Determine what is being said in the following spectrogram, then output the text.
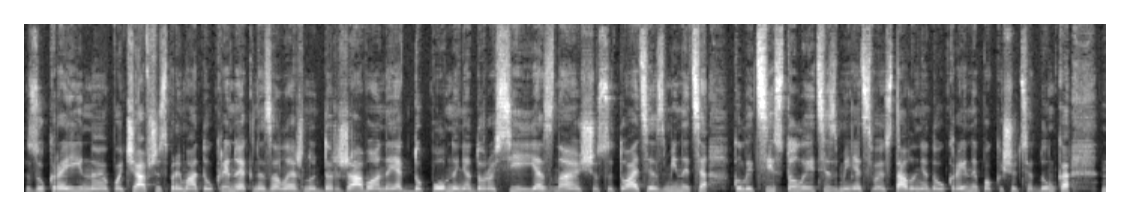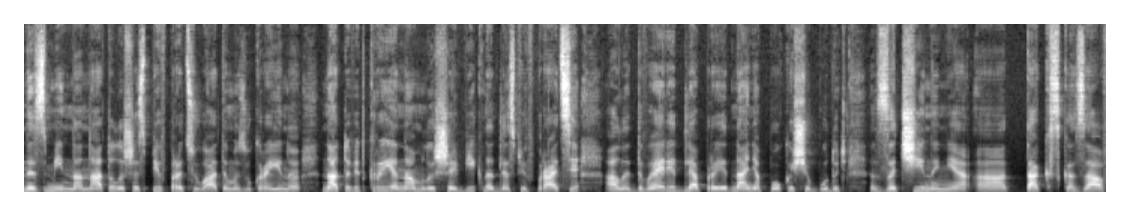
з Україною, почавши сприймати Україну як незалежну державу, а не як доповнення до Росії. Я знаю, що ситуація зміниться, коли ці столиці змінять своє ставлення до України. Поки що ця думка незмінна. НАТО лише співпрацюватиме з Україною. НАТО відкриє нам лише вікна для співпраці, але двері для приєднання поки що будуть зачинені. Так сказав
